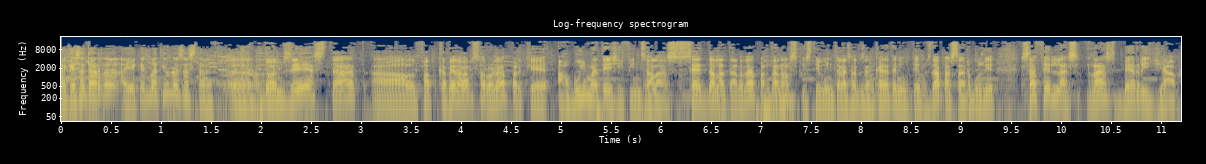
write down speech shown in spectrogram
Aquesta tarda, ai, aquest matí on has estat? Uh, Doncs he estat al Fab Cafè de Barcelona perquè avui mateix i fins a les 7 de la tarda, per tant, els que esteu interessats encara teniu temps de passar-vos-hi, s'ha fet les Raspberry Jam,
